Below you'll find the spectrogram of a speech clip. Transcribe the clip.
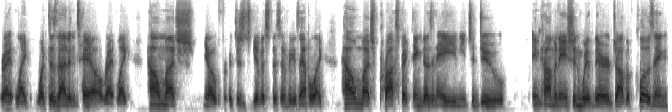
right? Like what does that entail, right? Like how much, you know, for, just to give a specific example, like how much prospecting does an AE need to do in combination with their job of closing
